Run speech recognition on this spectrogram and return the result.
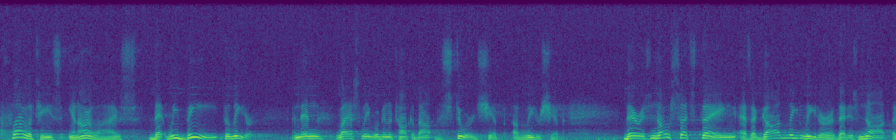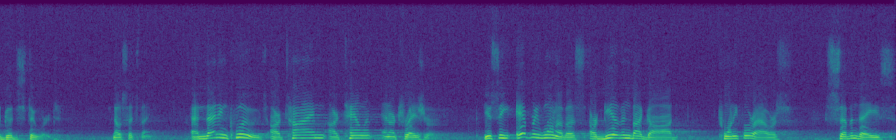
qualities in our lives that we be the leader. And then lastly, we're going to talk about the stewardship of leadership. There is no such thing as a godly leader that is not a good steward. No such thing. And that includes our time, our talent, and our treasure. You see, every one of us are given by God 24 hours, 7 days,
